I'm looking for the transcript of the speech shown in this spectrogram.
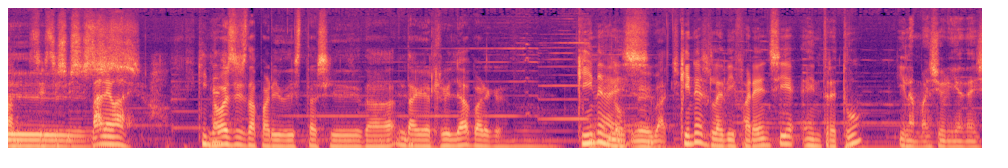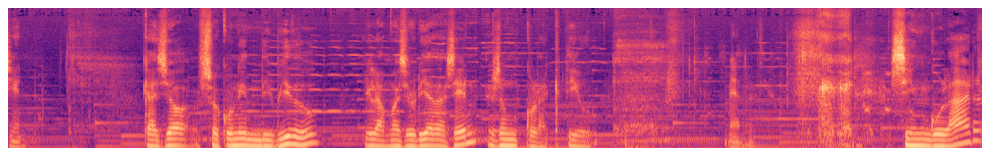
Vale, sí, sí, sí, sí. Vale, vale. Quina, no vagis de periodista així de, de guerrilla perquè no... quina, no, és, no quina és la diferència entre tu i la majoria de gent? que jo sóc un individu i la majoria de gent és un col·lectiu Merda, tio. singular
